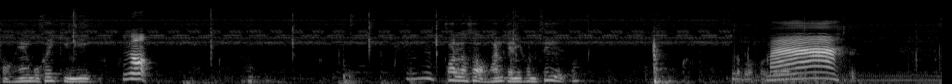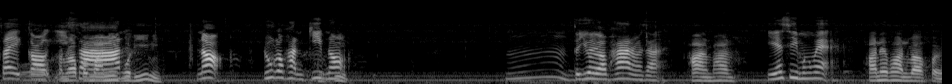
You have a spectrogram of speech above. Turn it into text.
ของแห้งบ่เคยกินอีกเนาะก้อนละสองพันกันมีคนซื้อ มา ใส่กรอกอีคันว่าประสามาณนี้นพอดีนี่เนาะลูกละพันกีบเนาะอืมแตัวย่อยว่าพลาดมาจ้ะผ่านผ่านเย้สิมึงแม่ผ่านให้ผ่านว่าข่อย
